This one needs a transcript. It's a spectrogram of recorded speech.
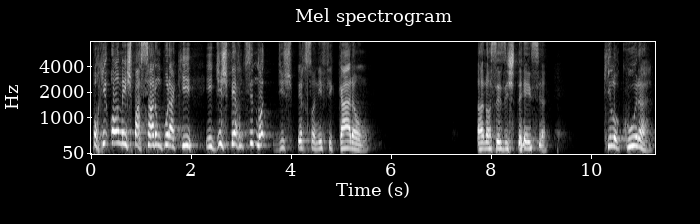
porque homens passaram por aqui e despersonificaram a nossa existência. Que loucura!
